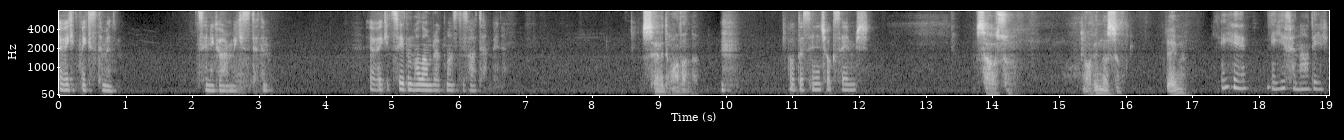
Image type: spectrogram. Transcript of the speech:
Eve gitmek istemedim. Seni görmek istedim. Eve gitseydim halam bırakmazdı zaten beni. Sevdim halanı. O da seni çok sevmiş. Sağ olsun. Abin nasıl? İyi mi? İyi, iyi fena değil.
